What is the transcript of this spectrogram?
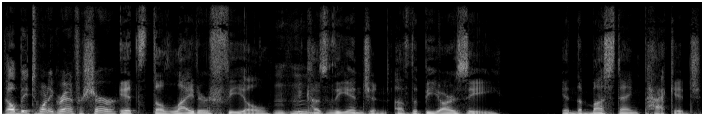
They'll be 20 grand for sure. It's the lighter feel mm-hmm. because of the engine of the BRZ in the Mustang package.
